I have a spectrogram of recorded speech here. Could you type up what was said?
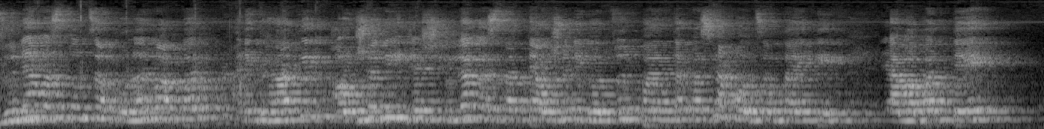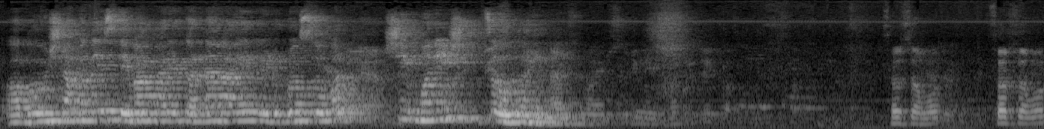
जुन्या वस्तूंचा पुनर्वापर आणि घरातील औषधी ज्या शिल्लक असतात त्या औषधी गरजूंपर्यंत कशा पोहोचवता येतील याबाबत ते भविष्यामध्ये सेवा कार्य करणार आहे रेडक्रॉस सोबत श्री मनीष चौधरी. सर समोर सर समोर.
